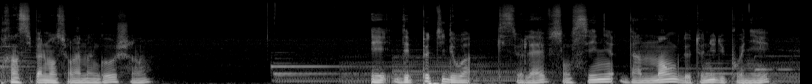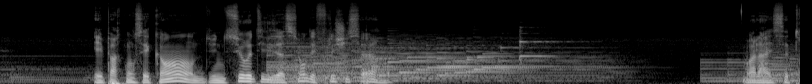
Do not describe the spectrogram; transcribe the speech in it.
principalement sur la main gauche. Hein. Et des petits doigts se lèvent sont signe d'un manque de tenue du poignet et par conséquent d'une surutilisation des fléchisseurs. Voilà, et cette,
